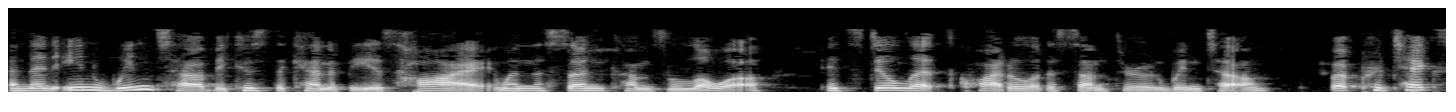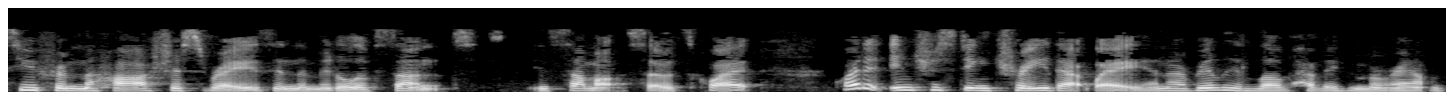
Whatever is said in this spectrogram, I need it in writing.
And then in winter, because the canopy is high, when the sun comes lower, it still lets quite a lot of sun through in winter, but protects you from the harshest rays in the middle of sun in summer. So it's quite, quite an interesting tree that way. And I really love having them around.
